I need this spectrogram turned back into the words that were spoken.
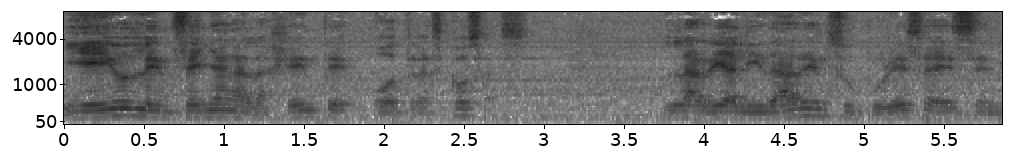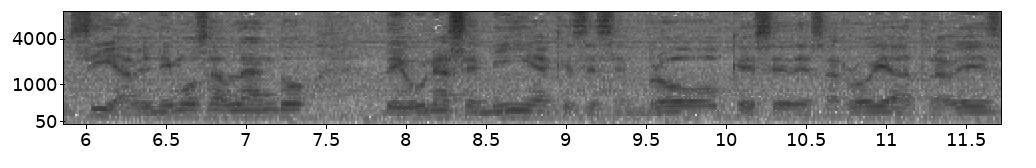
y ellos le enseñan a la gente otras cosas. La realidad en su pureza es sencilla. Venimos hablando de una semilla que se sembró, que se desarrolla a través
